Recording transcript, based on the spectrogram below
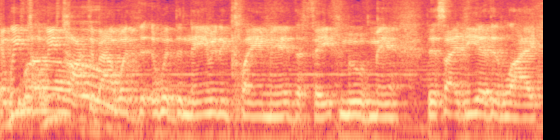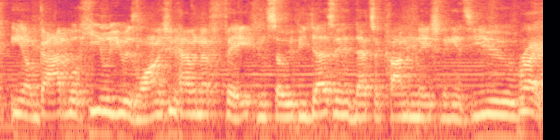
And we've Whoa. we've talked about with the, with the name it and claim it, the faith movement, this idea that like you know God will heal you as long as you have enough faith, and so if He doesn't, that's a condemnation against you. Right.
